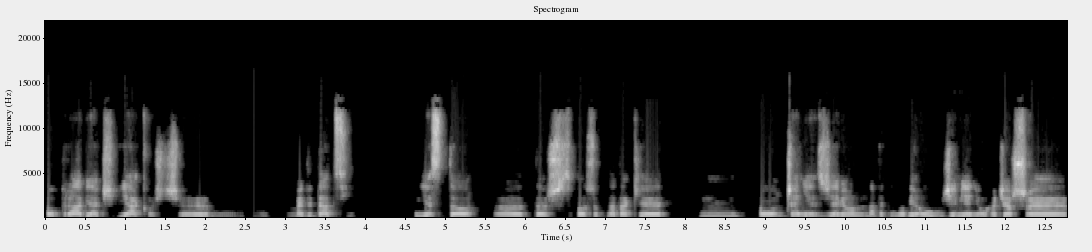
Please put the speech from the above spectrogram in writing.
poprawiać jakość medytacji. Jest to też sposób na takie mm, połączenie z Ziemią. Nawet nie mówię o uziemieniu, chociaż e,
